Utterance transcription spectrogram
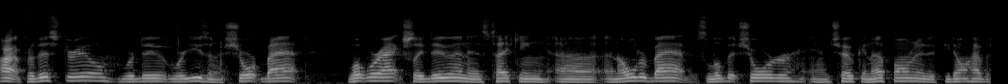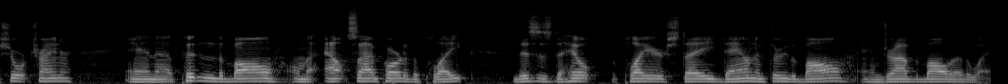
All right, for this drill, we're do we're using a short bat. What we're actually doing is taking uh, an older bat that's a little bit shorter and choking up on it if you don't have a short trainer, and uh, putting the ball on the outside part of the plate. This is to help the player stay down and through the ball and drive the ball the other way.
